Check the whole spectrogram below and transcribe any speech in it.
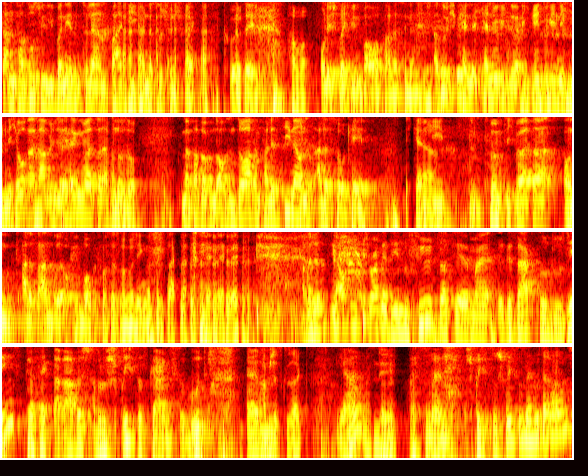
dann versuchst du die Libanesen zu lernen, weil die können das so schön sprechen. Cool. Tatsächlich. Hammer. Und ich spreche wie ein Bauer Palästinensisch. Also ich kenne ich kenn wirklich nur, ich rede wirklich nicht, nicht Hocharabisch oder irgendwas, sondern einfach nur so. Mein Papa kommt auch aus dem Dorf in Palästina und ist alles so okay. Ich kenne Ja. die 50 Wörter und alles andere. Okay, wow, ich muss erst mal überlegen, was ich gesagt habe. Aber das ist ja auch ein Struggle, den du fühlst. Du hast ja mal gesagt, so du singst perfekt Arabisch, aber du sprichst es gar nicht so gut. Ähm, Habe ich das gesagt? Ja? Hast Nee. Du, hast du mein, sprichst du, sprichst du sehr gut Arabisch?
